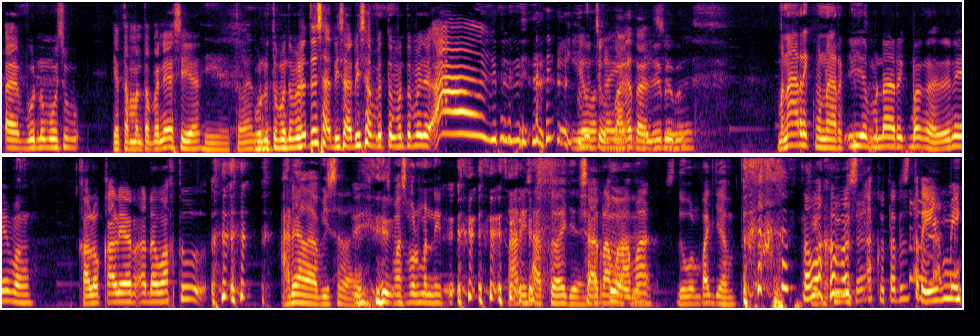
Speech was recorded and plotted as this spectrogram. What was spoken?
eh bunuh musuh ya teman-temannya sih ya. Iya, itu kan. Bunuh teman-temannya tuh sadis-sadis sampai teman-temannya ah gitu. Iya, Lucu banget aja itu. Menarik, menarik. Iya gitu. menarik banget. Ini emang kalau kalian ada waktu Ada lah bisa lah. Cuma 10 menit. Cari satu aja. Satu Lama-lama 24 jam. lama-lama aku tadi streaming.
